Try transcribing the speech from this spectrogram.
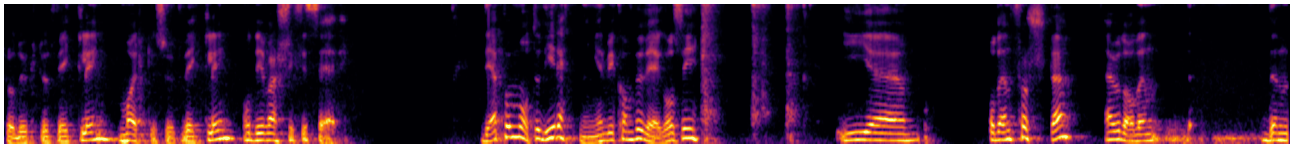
produktutvikling, markedsutvikling og diversifisering. Det er på en måte de retninger vi kan bevege oss i. I, eh, og den første er jo da den, den,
